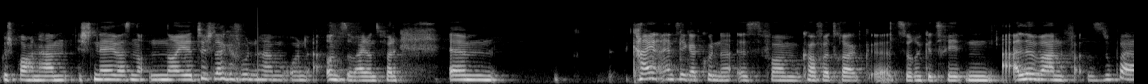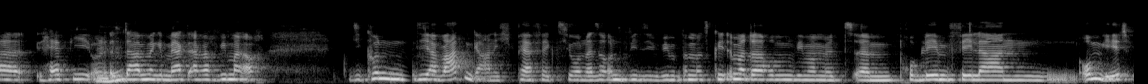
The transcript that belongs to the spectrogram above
gesprochen haben, schnell was neue Tischler gefunden haben und, und so weiter und so fort. Ähm, kein einziger Kunde ist vom Kaufvertrag äh, zurückgetreten. Alle waren super happy und mhm. da haben wir gemerkt einfach, wie man auch die Kunden, die erwarten gar nicht Perfektion. Also und wie sie, wie, wenn man, es geht immer darum, wie man mit ähm, Problemen, Fehlern umgeht.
